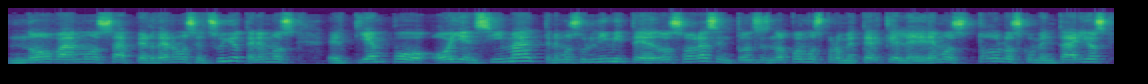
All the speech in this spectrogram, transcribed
no vamos a perdernos el suyo. Tenemos el tiempo hoy encima. Tenemos un límite de dos horas. Entonces no podemos prometer que leeremos todos los comentarios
